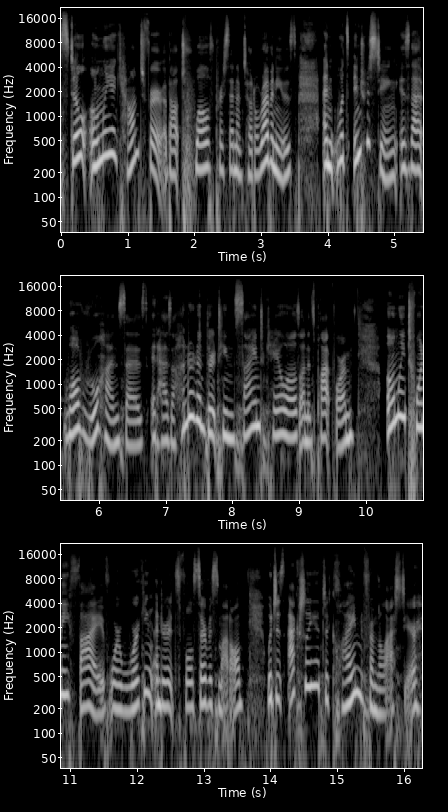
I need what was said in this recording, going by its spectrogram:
still only account for about 12% of total revenues. And what's interesting is that while Ruhan says it has 113 signed KOLs on its platform, only 25 were working under its full service model, which is actually a decline from the last year,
